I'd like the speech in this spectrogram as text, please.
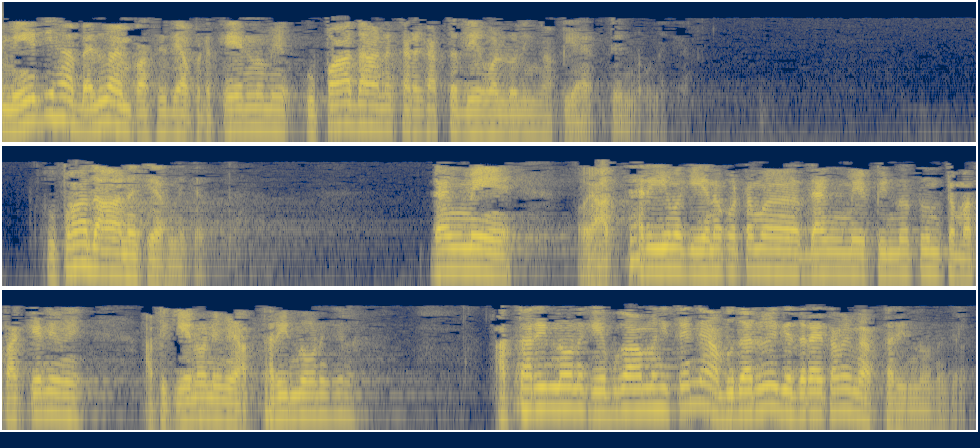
මේ දිහා බැලුවාන් පස්සේදී අපිට තේරෙනවා මේ උපාදාන කරගත්ත දේවල් වලින් අපි ඈත් වෙන්න ඕන කියලා. උපාදාන කරන එකට. දැන් මේ ඔය අත්හැරීම කියනකොටම දැන් මේ පින්නතුන්ට මතක් වෙන්නේ අපි කියනෝනේ මේ අත්හරින්න ඕන කියලා. අත්හරින්න ඕන කියපු ගාම හිතෙන්නේ අබුදරුවේ ගෙදරයි තමයි මේ අත්හරින්න ඕන කියලා.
